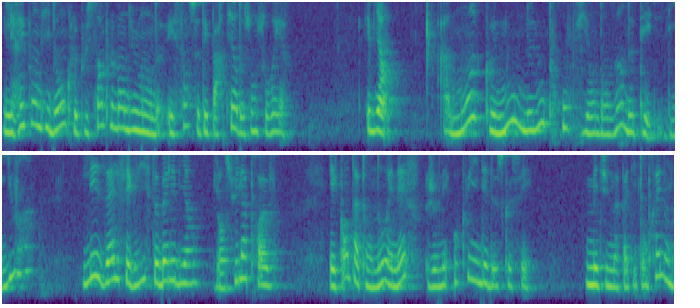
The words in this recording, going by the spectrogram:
Il répondit donc le plus simplement du monde et sans se départir de son sourire. Eh bien, à moins que nous ne nous trouvions dans un de tes livres, les elfes existent bel et bien, j'en suis la preuve. Et quant à ton ONF, je n'ai aucune idée de ce que c'est. Mais tu ne m'as pas dit ton prénom,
